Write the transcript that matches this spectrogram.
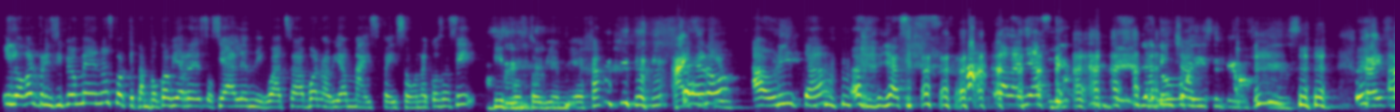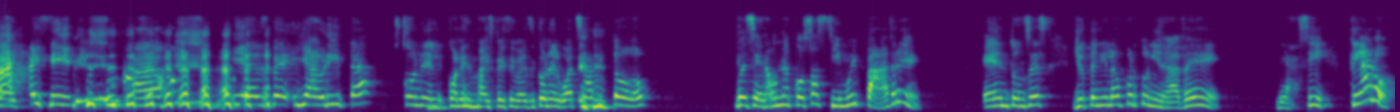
y luego al principio menos porque tampoco había redes sociales ni WhatsApp. Bueno, había MySpace o una cosa así. Y pues estoy bien vieja. Pero ahorita ya la bañaste. la tincha. dicen que no sé qué es. Ay, sí. Ah, y, este, y ahorita con el, con el MySpace, con el WhatsApp y todo, pues era una cosa así muy padre. Entonces yo tenía la oportunidad de, de así. Claro,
